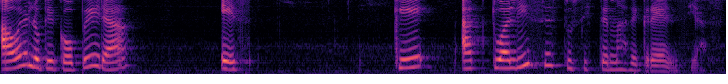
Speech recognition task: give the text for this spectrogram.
Ahora lo que coopera es que actualices tus sistemas de creencias.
